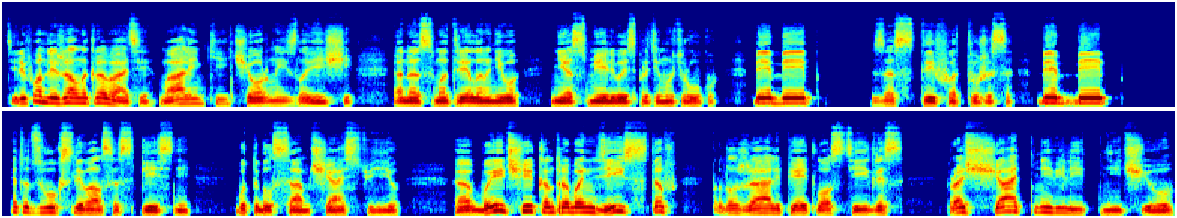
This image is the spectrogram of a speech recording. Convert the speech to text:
Телефон лежал на кровати, маленький, черный и зловещий. Она смотрела на него, не осмеливаясь протянуть руку. «Бип-бип!» Застыв от ужаса. «Бип-бип!» Этот звук сливался с песней, будто был сам частью ее. «Обычаи контрабандистов!» — продолжали петь Лос-Тигрес. «Прощать не велит ничего».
